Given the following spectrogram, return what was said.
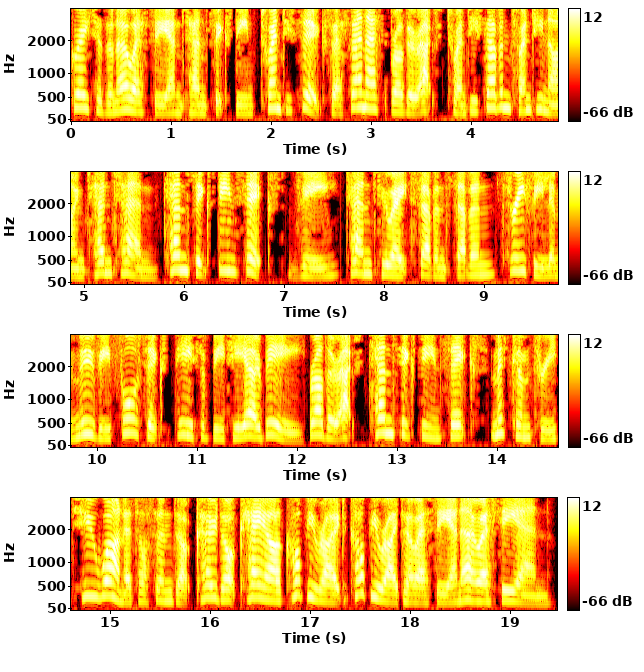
greater than OSEN 1016 26 SNS Brother Act 27 29 10 10 10 16 6 v 10 3 Film Movie 46 Piece of BTOB Brother Act 10 16 6 Miscom 321 at osen.co.kr Copyright Copyright OSEN OSEN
